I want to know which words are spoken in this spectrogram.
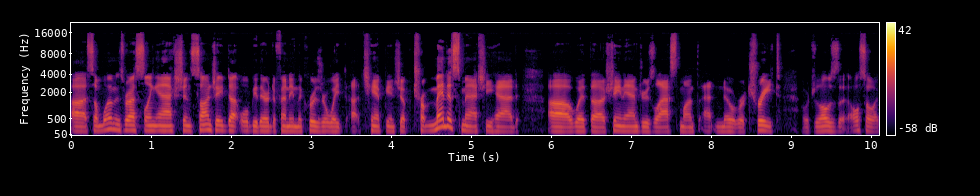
Uh, some women's wrestling action. Sanjay Dutt will be there defending the cruiserweight uh, championship. Tremendous match he had uh, with Shane Andrews last month at No Retreat, which was also an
